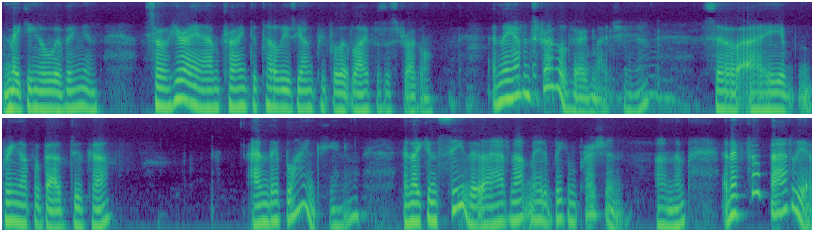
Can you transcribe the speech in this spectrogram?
making a living. And so here I am trying to tell these young people that life is a struggle, and they haven't struggled very much, you know. So I bring up about dukkha, and they're blank, you know. And I can see that I have not made a big impression on them. And I felt badly. I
